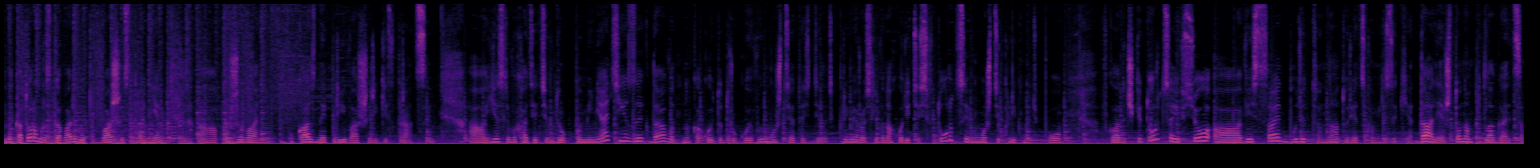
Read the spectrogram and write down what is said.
на котором разговаривают в вашей стране а, проживания, указанной при вашей регистрации. А, если вы хотите вдруг поменять язык, да, вот на какой-то другой, вы можете это сделать. К примеру, если вы находитесь в Турции, вы можете кликнуть по вкладочке Турция, и все, а, весь сайт будет на турецком языке. Далее, что нам предлагается?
